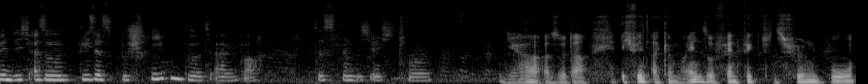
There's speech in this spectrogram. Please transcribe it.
finde ich, also wie das beschrieben wird einfach, das finde ich echt toll. Ja, also da, ich finde allgemein so Fanfictions schön, wo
